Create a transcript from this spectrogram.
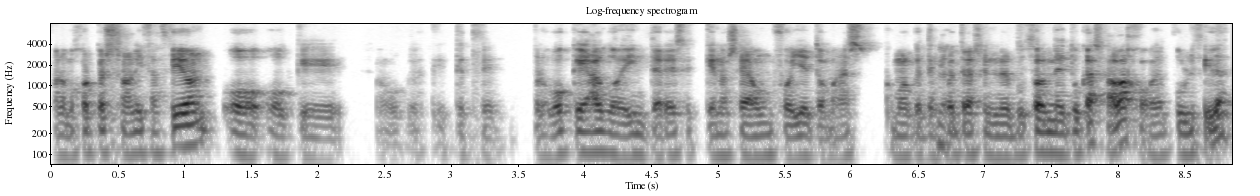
a lo mejor, personalización o, que, que, te provoque algo de interés que no sea un folleto más como el que te encuentras en el buzón de tu casa abajo, en publicidad.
